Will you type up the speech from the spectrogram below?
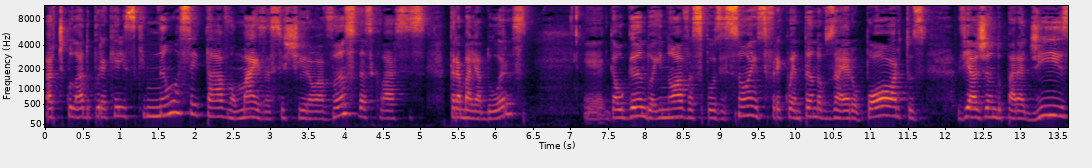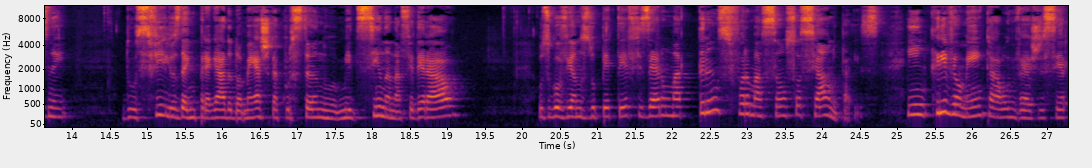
articulado por aqueles que não aceitavam mais assistir ao avanço das classes trabalhadoras, é, galgando aí novas posições, frequentando os aeroportos, viajando para a Disney, dos filhos da empregada doméstica cursando medicina na Federal os governos do PT fizeram uma transformação social no país. E, incrivelmente, ao invés de ser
